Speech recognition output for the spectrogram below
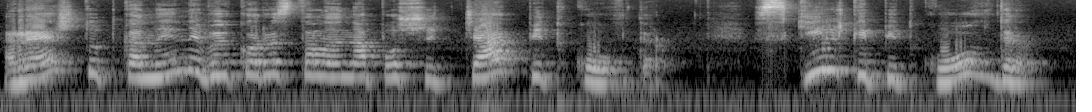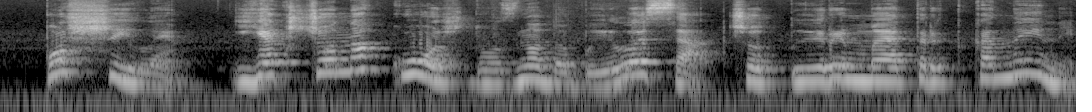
Решту тканини використали на пошиття під ковдр. Скільки під ковдр пошили? Якщо на кожну знадобилося 4 метри тканини.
